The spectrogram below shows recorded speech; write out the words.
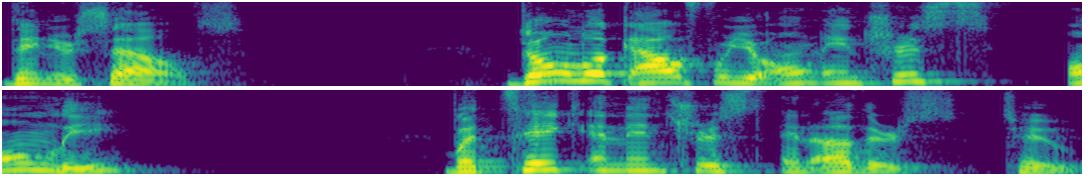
than yourselves. Don't look out for your own interests only, but take an interest in others too.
